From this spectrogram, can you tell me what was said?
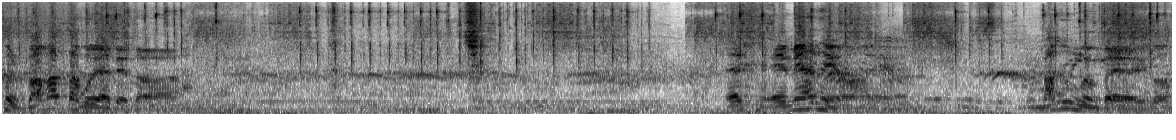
이걸 막았다고 해야 되나 애, 애매하네요 예. 막은 건가요 이거?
